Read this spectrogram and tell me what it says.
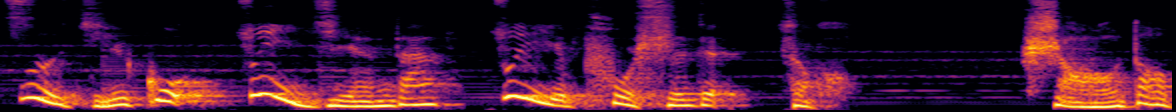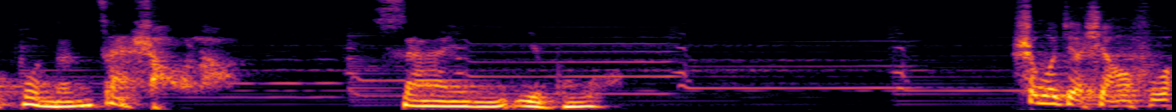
自己过最简单、最朴实的生活，少到不能再少了。三衣一钵，什么叫享福？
